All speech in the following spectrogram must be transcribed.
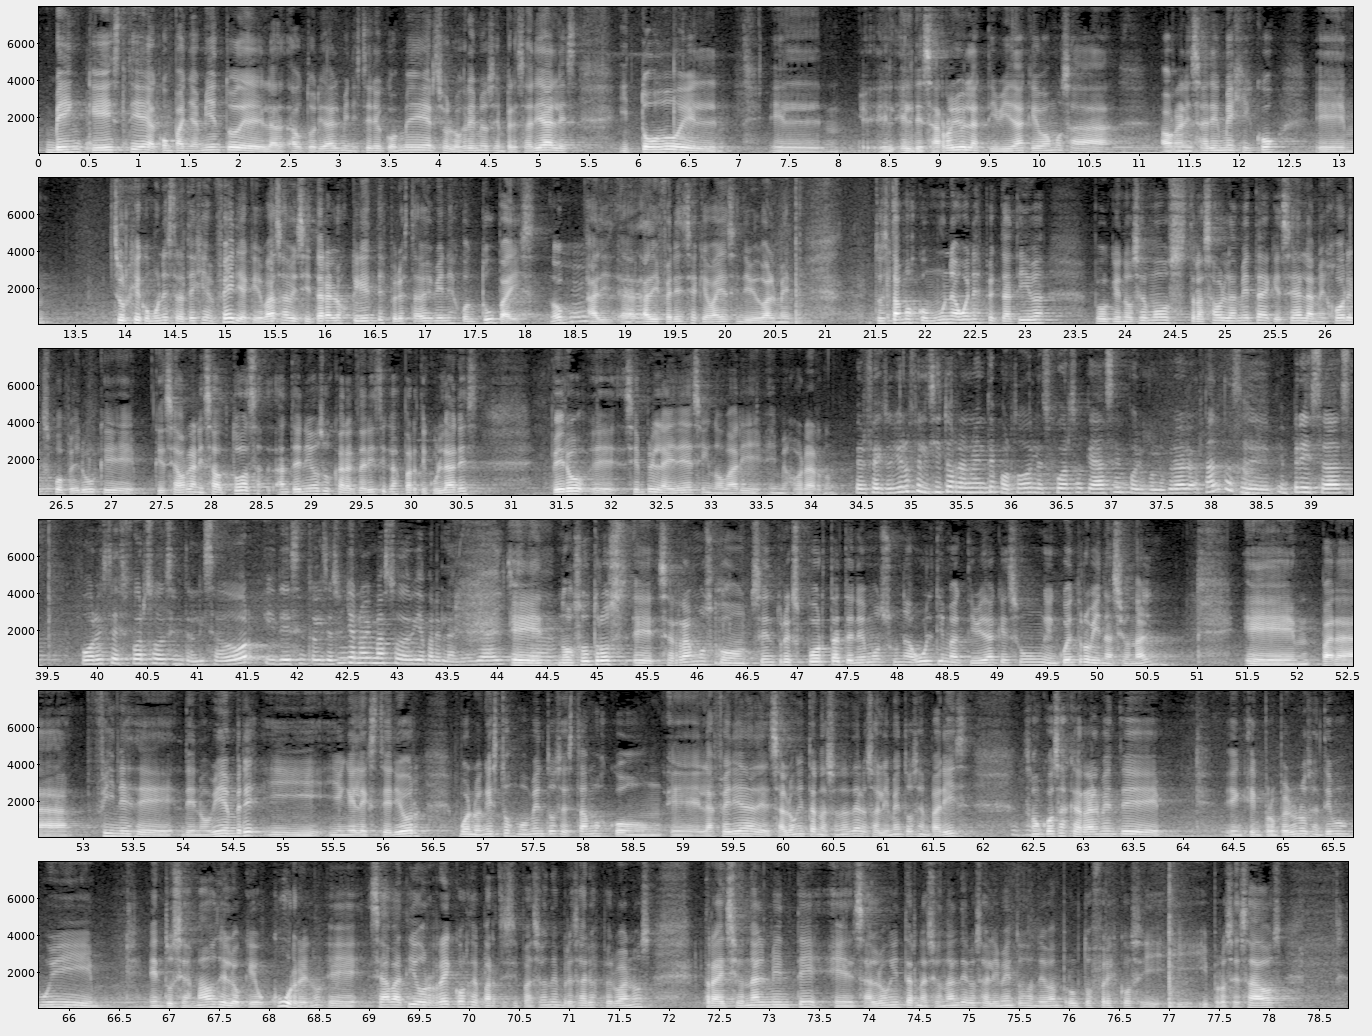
ven que este acompañamiento de la autoridad del Ministerio de Comercio, los gremios empresariales y todo el, el, desarrollo de la actividad que vamos a, a organizar en México, surge como una estrategia en feria, que vas a visitar a los clientes, pero esta vez vienes con tu país, ¿no? a, diferencia que vayas individualmente. Entonces estamos con una buena expectativa porque nos hemos trazado la meta de que sea la mejor Expo Perú que, se ha organizado. Todas han tenido sus características particulares, pero eh, siempre la idea es innovar y, mejorar. ¿no? Perfecto, yo los felicito realmente por todo el esfuerzo que hacen por involucrar a tantas eh, empresas, por este esfuerzo descentralizador y descentralización ya no hay más todavía para el año. Eh, nosotros eh, cerramos con Centro Exporta, tenemos una última actividad que es un encuentro binacional eh, para fines de, noviembre y, en el exterior, bueno, en estos momentos estamos con la Feria del Salón Internacional de los Alimentos en París. Son cosas que realmente en, en Perú nos sentimos muy entusiasmados de lo que ocurre. Eh, se ha batido récord de participación de empresarios peruanos. Tradicionalmente el Salón Internacional de los Alimentos, donde van productos frescos y, procesados,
